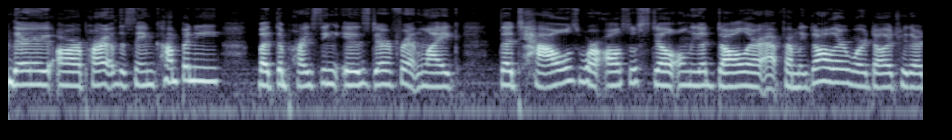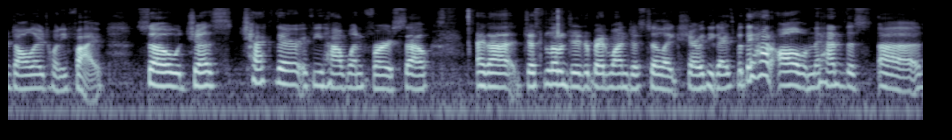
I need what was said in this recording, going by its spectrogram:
they are part of the same company, but the pricing is different. Like the towels were also still only a dollar at Family Dollar, where Dollar Tree they're a dollar twenty-five. So just check there if you have one first. So I got just a little gingerbread one just to like share with you guys. But they had all of them. They had this uh,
